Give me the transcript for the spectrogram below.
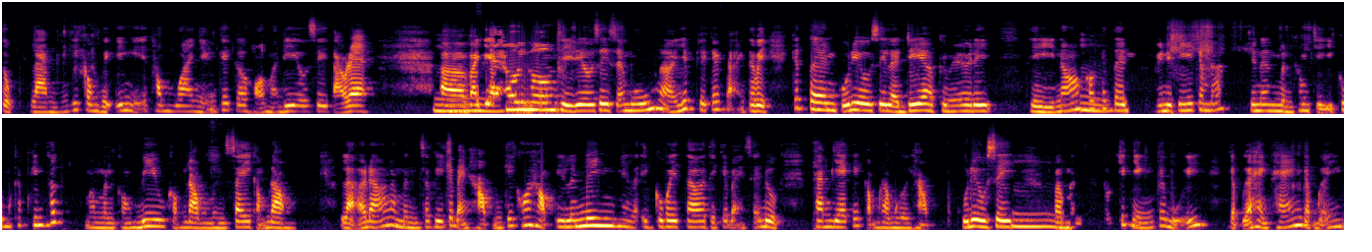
tục làm những cái công việc ý nghĩa thông qua những cái cơ hội mà DLC tạo ra à, và dài hơi hơn thì DLC sẽ muốn là giúp cho các bạn tại vì cái tên của DLC là Dear Community thì nó có ừ. cái tên community trong đó cho nên mình không chỉ cung cấp kiến thức mà mình còn build cộng đồng mình xây cộng đồng là ở đó là mình sau khi các bạn học những cái khóa học e-learning hay là incubator thì các bạn sẽ được tham gia cái cộng đồng người học của DLC ừ. và mình tổ chức những cái buổi gặp gỡ hàng tháng gặp gỡ những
